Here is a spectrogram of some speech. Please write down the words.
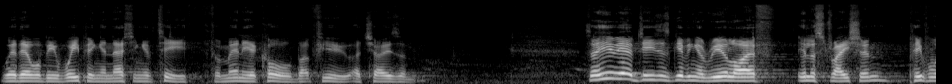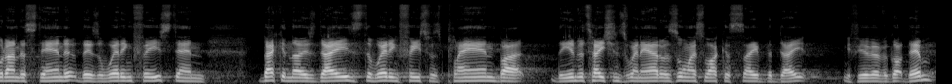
where there will be weeping and gnashing of teeth, for many are called, but few are chosen. So here we have Jesus giving a real life illustration. People would understand it. There's a wedding feast, and back in those days, the wedding feast was planned, but the invitations went out. It was almost like a save the date, if you've ever got them.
